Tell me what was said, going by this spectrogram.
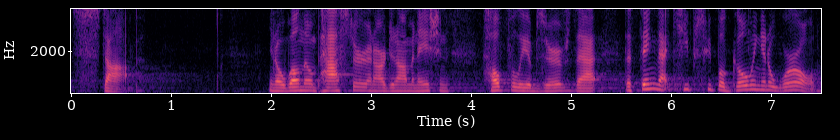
stop. You know, a well known pastor in our denomination helpfully observes that the thing that keeps people going in a world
